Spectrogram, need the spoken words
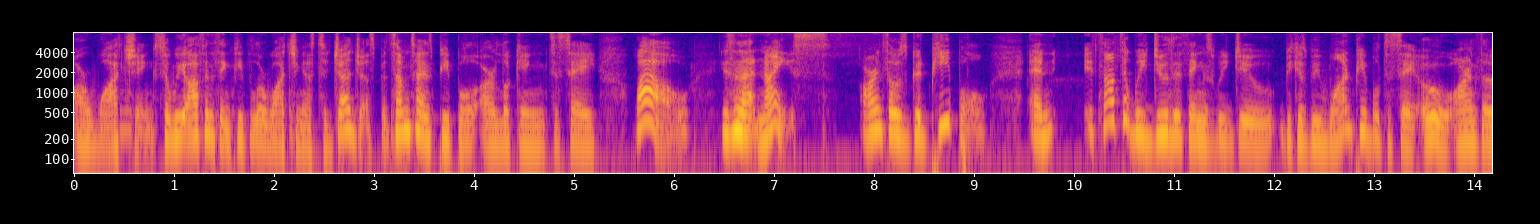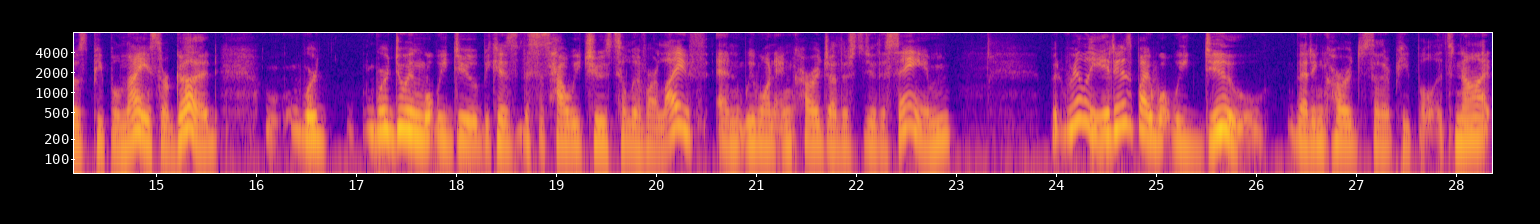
are watching so we often think people are watching us to judge us but sometimes people are looking to say wow isn't that nice aren't those good people and it's not that we do the things we do because we want people to say, "Oh, aren't those people nice or good?" We're we're doing what we do because this is how we choose to live our life and we want to encourage others to do the same. But really, it is by what we do that encourages other people. It's not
